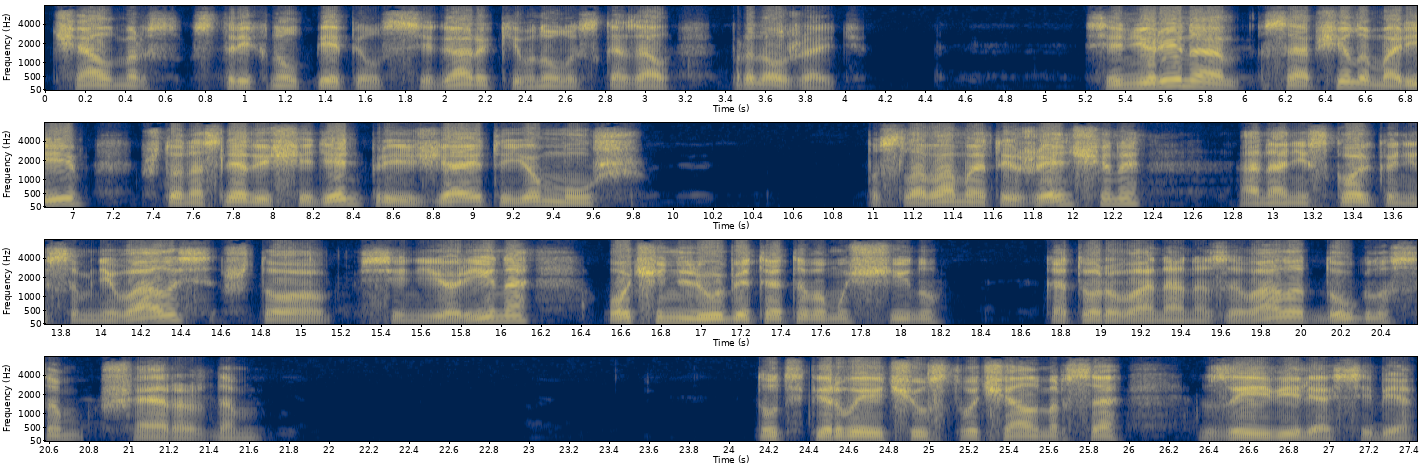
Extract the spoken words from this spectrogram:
Чалмерс стряхнул пепел с сигары, кивнул и сказал, — продолжайте. Сеньорина сообщила Марии, что на следующий день приезжает ее муж. По словам этой женщины, она нисколько не сомневалась, что сеньорина очень любит этого мужчину, которого она называла Дугласом Шерардом. Тут впервые чувства Чалмерса заявили о себе.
